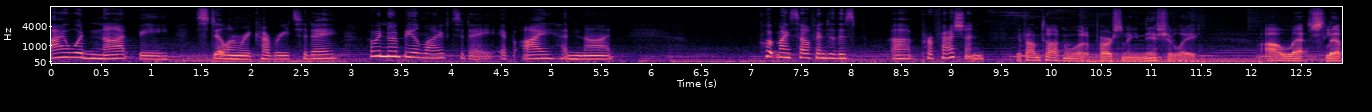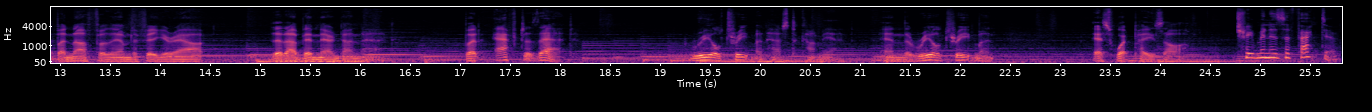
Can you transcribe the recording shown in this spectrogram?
I would not be still in recovery today. I would not be alive today if I had not put myself into this uh, profession. If I'm talking with a person initially, I'll let slip enough for them to figure out that I've been there, done that. But after that, real treatment has to come in. And the real treatment, that's what pays off. Treatment is effective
